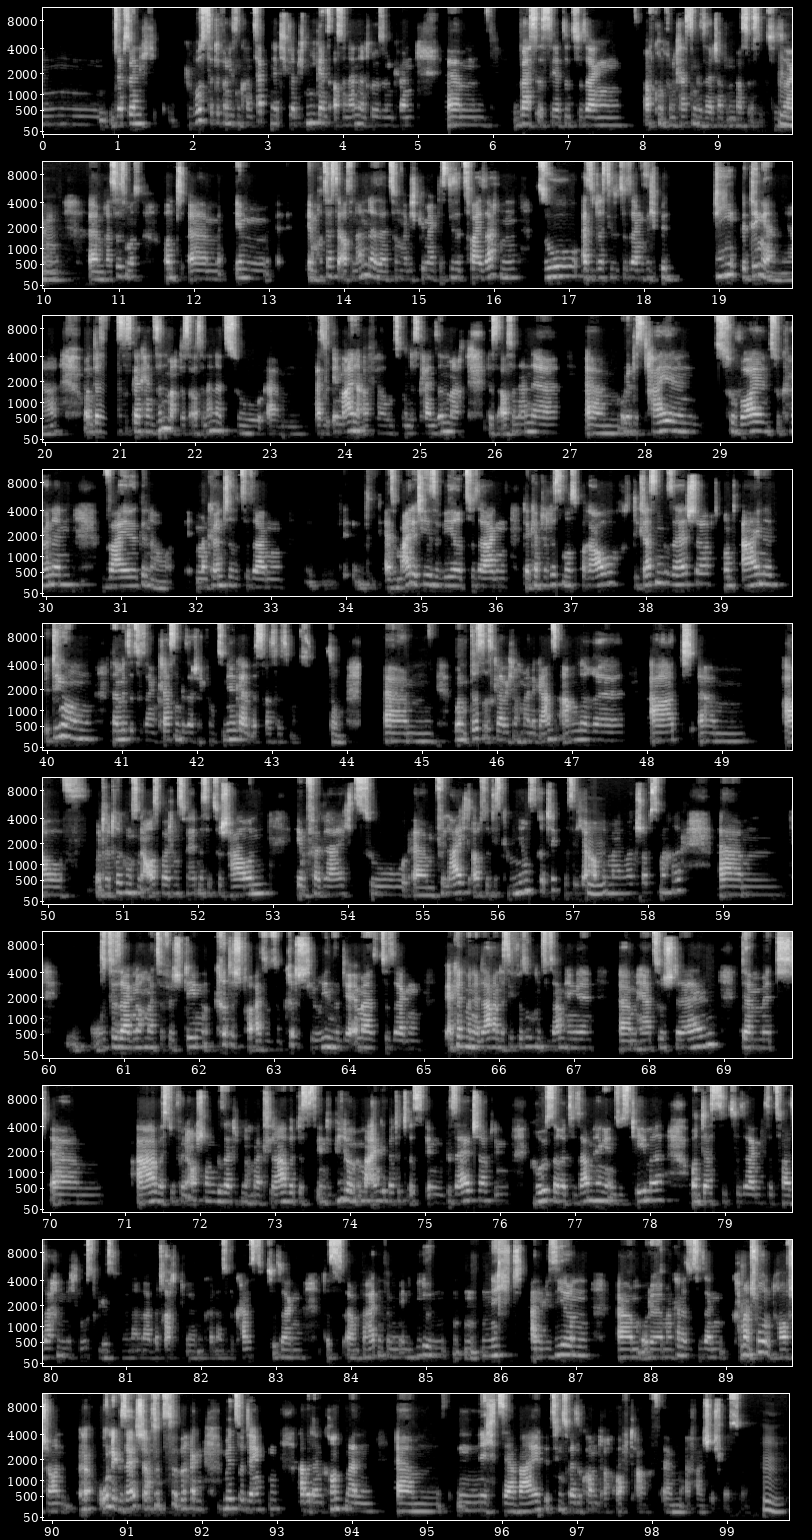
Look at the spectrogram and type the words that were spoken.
selbst wenn ich gewusst hätte von diesen Konzepten, hätte ich, glaube ich, nie ganz auseinanderdröseln können. Ähm, was ist jetzt sozusagen aufgrund von Klassengesellschaft und was ist sozusagen mhm. ähm, Rassismus. Und ähm, im, im Prozess der Auseinandersetzung habe ich gemerkt, dass diese zwei Sachen so, also dass die sozusagen sich be die bedingen, ja, und dass, dass es gar keinen Sinn macht, das auseinander zu, ähm, also in meiner Erfahrung zumindest keinen Sinn macht, das auseinander ähm, oder das teilen zu wollen, zu können, weil genau, man könnte sozusagen also meine These wäre zu sagen, der Kapitalismus braucht die Klassengesellschaft und eine Bedingung, damit sozusagen Klassengesellschaft funktionieren kann, ist Rassismus. So. Ähm, und das ist, glaube ich, nochmal eine ganz andere Art, ähm, auf Unterdrückungs- und Ausbeutungsverhältnisse zu schauen im Vergleich zu ähm, vielleicht auch so Diskriminierungskritik, was ich ja mhm. auch in meinen Workshops mache. Ähm, sozusagen nochmal zu verstehen, kritisch, also so kritische Theorien sind ja immer sozusagen, erkennt man ja daran, dass sie versuchen, Zusammenhänge ähm, herzustellen, damit ähm, A, was du vorhin auch schon gesagt hast, nochmal klar wird, dass das Individuum immer eingebettet ist in Gesellschaft, in größere Zusammenhänge, in Systeme und dass sozusagen diese zwei Sachen nicht losgelöst voneinander betrachtet werden können. Also du kannst sozusagen das ähm, Verhalten von dem Individuum nicht analysieren ähm, oder man kann das sozusagen, kann man schon draufschauen, ohne Gesellschaft sozusagen mitzudenken, aber dann kommt man ähm, nicht sehr weit, beziehungsweise kommt auch oft auf ähm, falsche Schlüsse. Hm.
